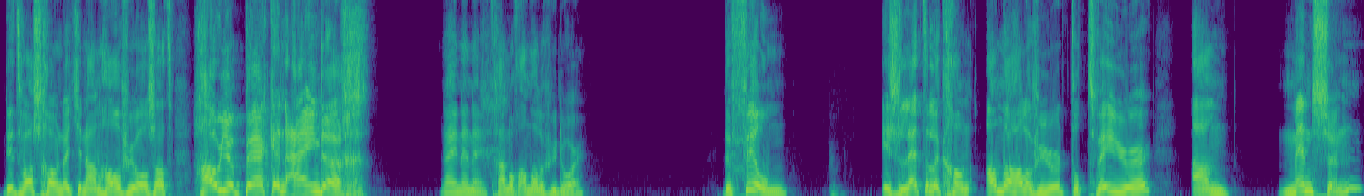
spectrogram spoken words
Dit was gewoon dat je na een half uur al zat. Hou je bek en eindig! Nee, nee, nee. Het gaat nog anderhalf uur door. De film is letterlijk gewoon anderhalf uur tot twee uur aan mensen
